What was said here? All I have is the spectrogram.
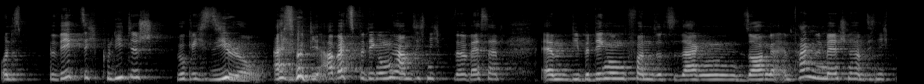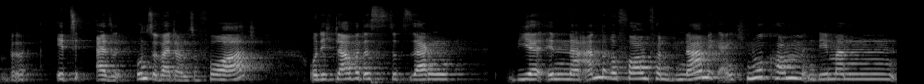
und es bewegt sich politisch wirklich zero. Also die Arbeitsbedingungen haben sich nicht verbessert, ähm, die Bedingungen von sozusagen sorgenempfangenden Menschen haben sich nicht, also und so weiter und so fort. Und ich glaube, dass sozusagen wir in eine andere Form von Dynamik eigentlich nur kommen, indem man,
